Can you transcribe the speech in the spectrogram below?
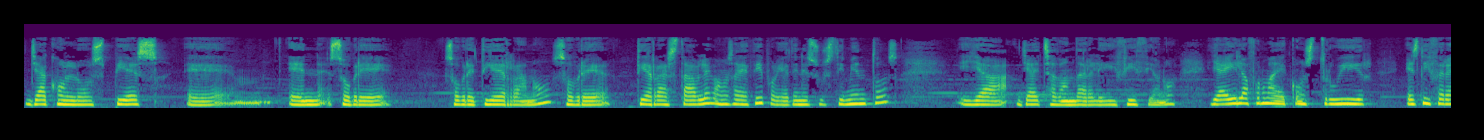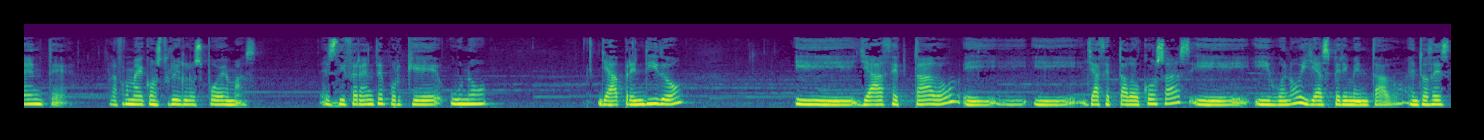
ya con los pies eh, en, sobre, sobre tierra, ¿no? Sobre tierra estable, vamos a decir, porque ya tiene sus cimientos y ya, ya ha echado a andar el edificio, ¿no? Y ahí la forma de construir es diferente, la forma de construir los poemas es diferente porque uno ya ha aprendido y ya ha aceptado y, y ya ha aceptado cosas y, y, bueno y ya ha experimentado entonces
